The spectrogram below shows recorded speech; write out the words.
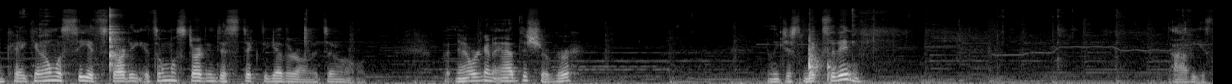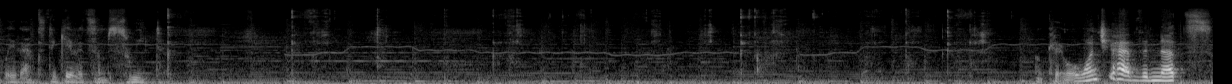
Okay, you can almost see it's starting, it's almost starting to stick together on its own. But now we're going to add the sugar. And we just mix it in. Obviously, that's to give it some sweet. Okay, well once you have the nuts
